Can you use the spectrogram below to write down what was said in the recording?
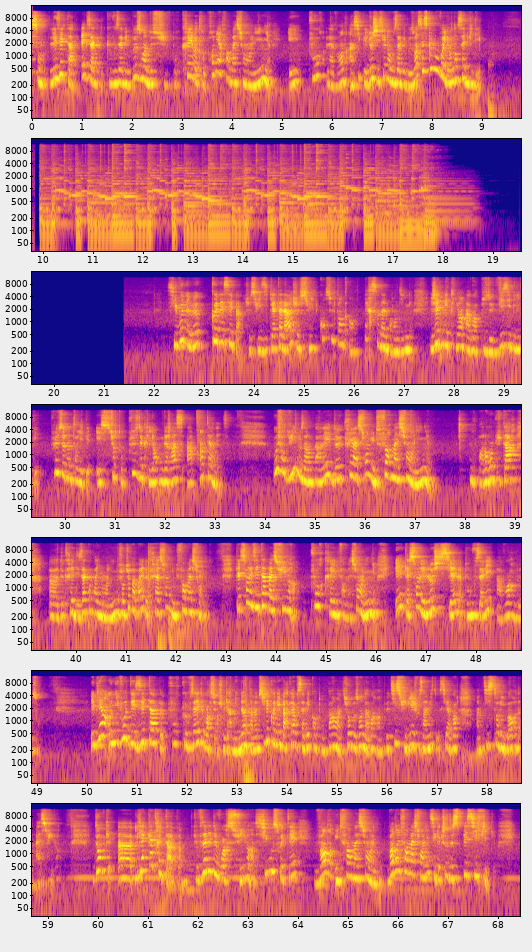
sont les étapes exactes que vous avez besoin de suivre pour créer votre première formation en ligne et pour la vendre, ainsi que les logiciels dont vous avez besoin. C'est ce que nous voyons dans cette vidéo. Si vous ne me connaissez pas, je suis Zikatala, je suis consultante en personal branding. J'aide mes clients à avoir plus de visibilité, plus de notoriété et surtout plus de clients grâce à Internet. Aujourd'hui, nous allons parler de création d'une formation en ligne. Nous parlerons plus tard euh, de créer des accompagnements en ligne. Aujourd'hui, on va parler de création d'une formation en ligne. Quelles sont les étapes à suivre pour créer une formation en ligne et quels sont les logiciels dont vous allez avoir besoin? Eh bien, au niveau des étapes pour que vous allez devoir suivre, je regarde mes notes, hein, même si je les connais par cœur, vous savez, quand on parle, on a toujours besoin d'avoir un petit suivi et je vous invite aussi à avoir un petit storyboard à suivre. Donc, euh, il y a quatre étapes que vous allez devoir suivre si vous souhaitez vendre une formation en ligne. Vendre une formation en ligne, c'est quelque chose de spécifique.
